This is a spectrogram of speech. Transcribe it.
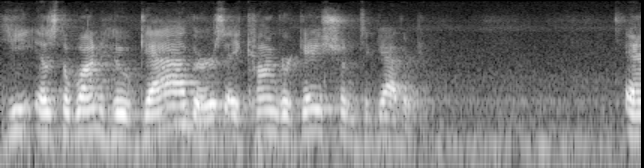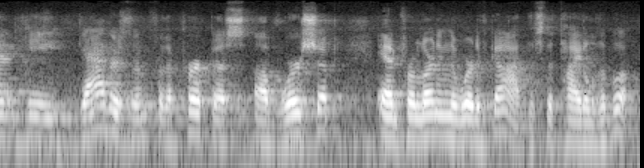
He is the one who gathers a congregation together. And he gathers them for the purpose of worship and for learning the Word of God. That's the title of the book.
